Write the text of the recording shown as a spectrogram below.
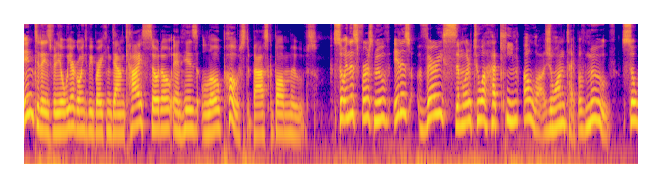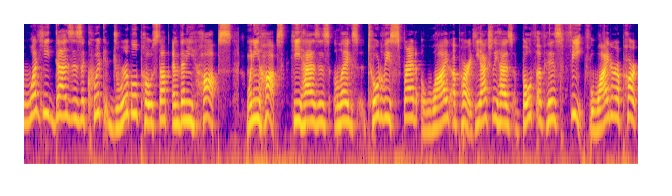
In today's video, we are going to be breaking down Kai Sotto and his low post basketball moves. So in this first move, it is very similar to a Hakeem Olajuwon type of move. So what he does is a quick dribble post up and then he hops. When he hops, he has his legs totally spread wide apart. He actually has both of his feet wider apart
